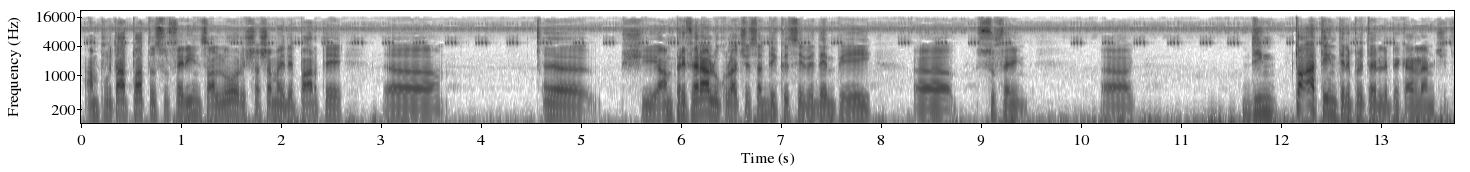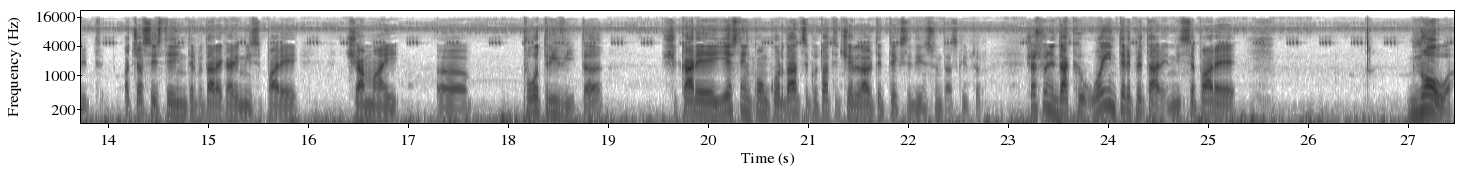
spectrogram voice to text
am purtat toată suferința lor și așa mai departe uh, uh, și am preferat lucrul acesta decât să vedem pe ei uh, suferind. Uh, din toate interpretările pe care le-am citit, aceasta este interpretarea care mi se pare cea mai uh, potrivită și care este în concordanță cu toate celelalte texte din Sfânta Scriptură. Și aș spune, dacă o interpretare ni se pare nouă,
